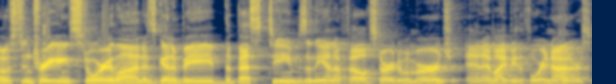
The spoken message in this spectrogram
Most intriguing storyline is going to be the best teams in the NFL have started to emerge, and it might be the 49ers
